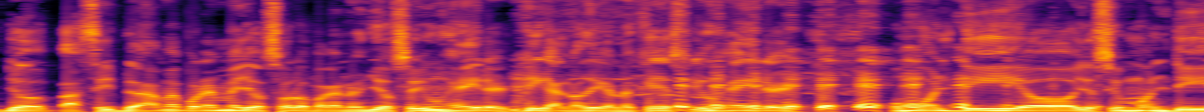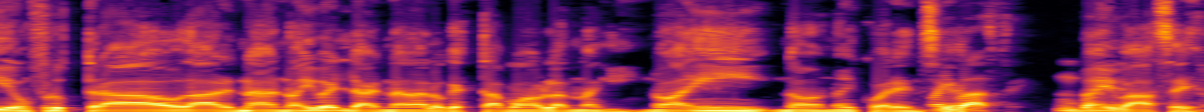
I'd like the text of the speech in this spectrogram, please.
yo, así, déjame ponerme yo solo para que no, yo soy un hater, díganlo, díganlo, es que yo soy un hater, un mordido, yo soy un mordido, un frustrado, nada, no hay verdad, nada de lo que estamos hablando aquí, no hay, no, no hay coherencia. No hay base. No hay base.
